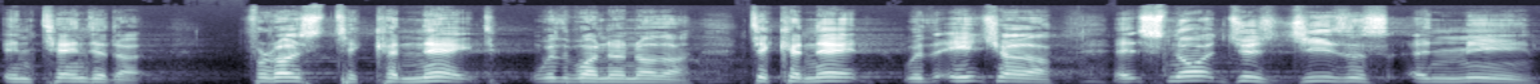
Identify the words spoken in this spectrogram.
intended it for us to connect with one another, to connect with each other. It's not just Jesus and me.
